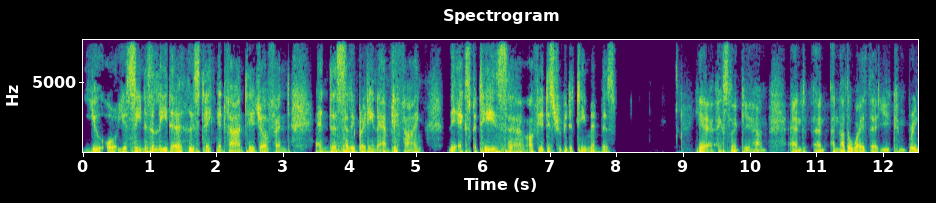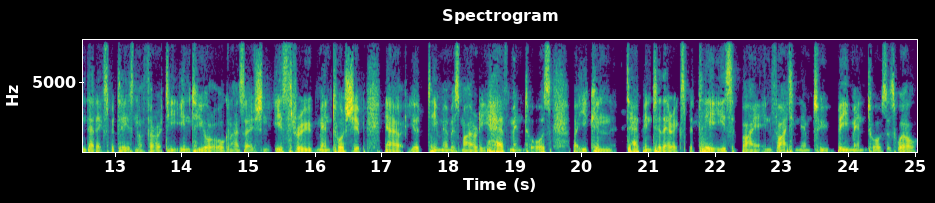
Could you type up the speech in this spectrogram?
you or you're seen as a leader who's taking advantage of and and uh, celebrating and amplifying the expertise uh, of your distributed team members yeah, excellent, Gihan. And, and, another way that you can bring that expertise and authority into your organization is through mentorship. Now, your team members might already have mentors, but you can tap into their expertise by inviting them to be mentors as well.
